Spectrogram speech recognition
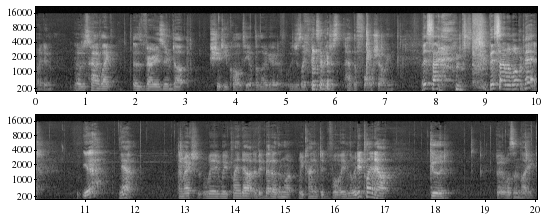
No, we didn't. It was just kind of like a very zoomed up, shitty quality of the logo. It was just like basically just had the four showing. This time, this time we're more prepared. Yeah. Yeah. And we actually we, we planned out a bit better than what we kind of did before, even though we did plan out good, but it wasn't like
